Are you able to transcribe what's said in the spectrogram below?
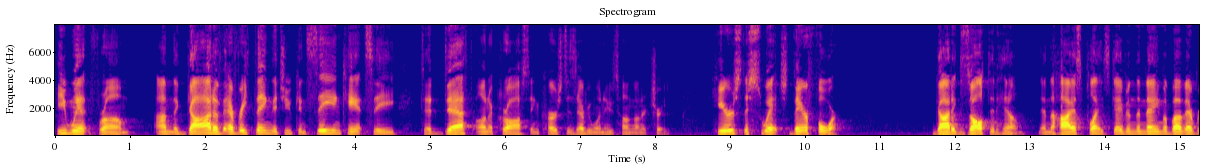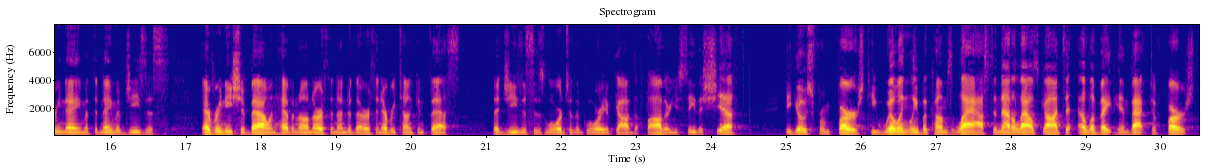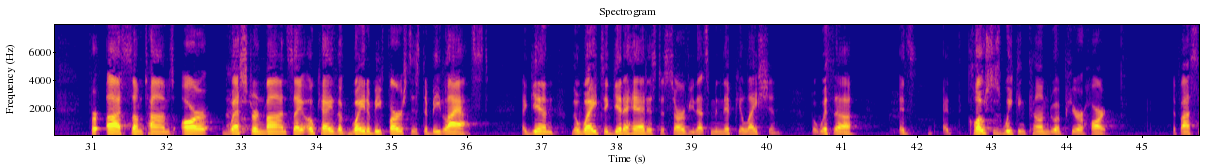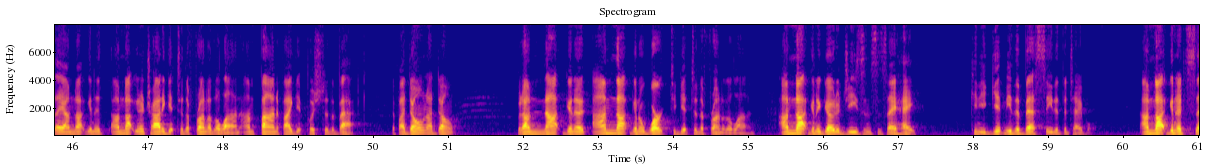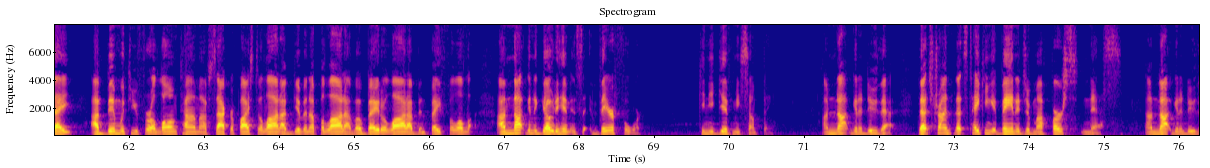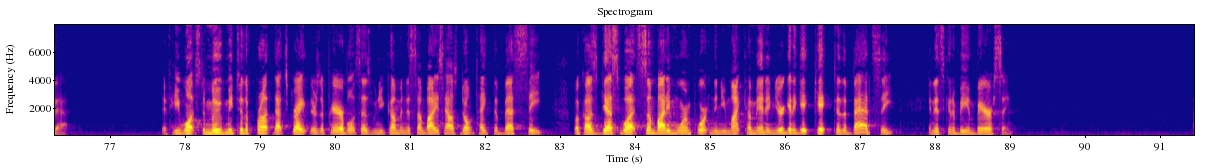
He went from, I'm the God of everything that you can see and can't see, to death on a cross, and cursed is everyone who's hung on a tree. Here's the switch. Therefore, God exalted him in the highest place, gave him the name above every name. At the name of Jesus, every knee should bow in heaven, on earth, and under the earth, and every tongue confess that Jesus is Lord to the glory of God the Father. You see the shift. He goes from first, he willingly becomes last, and that allows God to elevate him back to first. For us, sometimes our Western minds say, okay, the way to be first is to be last. Again, the way to get ahead is to serve you. That's manipulation. But with a, it's as close as we can come to a pure heart. If I say I'm not gonna, I'm not gonna try to get to the front of the line. I'm fine if I get pushed to the back. If I don't, I don't. But I'm not gonna, I'm not gonna work to get to the front of the line. I'm not gonna go to Jesus and say, Hey, can you get me the best seat at the table? I'm not gonna say, I've been with you for a long time. I've sacrificed a lot. I've given up a lot. I've obeyed a lot. I've been faithful a lot. I'm not going to go to him and say, therefore, can you give me something? I'm not going to do that. That's trying that's taking advantage of my firstness. I'm not going to do that. If he wants to move me to the front, that's great. There's a parable. It says when you come into somebody's house, don't take the best seat. Because guess what? Somebody more important than you might come in and you're going to get kicked to the bad seat. And it's going to be embarrassing.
